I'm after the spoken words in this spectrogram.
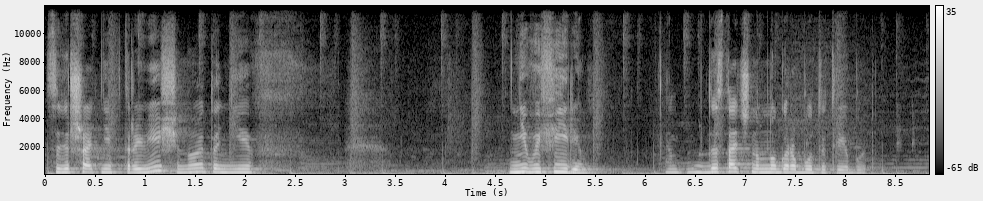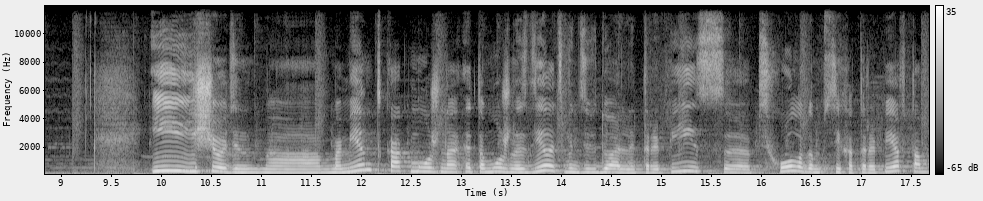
совершать некоторые вещи, но это не в, не в эфире достаточно много работы требует. И еще один а, момент, как можно, это можно сделать в индивидуальной терапии с э, психологом, психотерапевтом,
